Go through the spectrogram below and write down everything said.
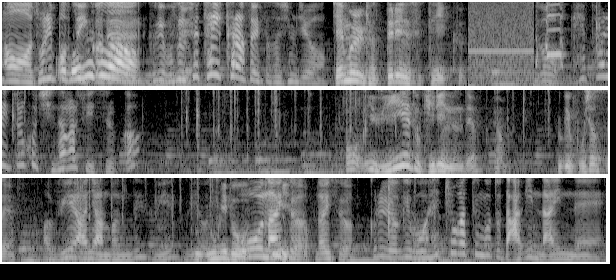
어 조리법도 어, 너무 있거든 좋아. 그게 무슨 스테이크라 써 있어서 심지어 잼을 곁들인 스테이크 이거 해파리 뚫고 지나갈 수 있을까? 어 이 위에도 길이 있는데요 형 여기 보셨어요? 아 위에 아니 안 봤는데? 위에? 위에 어디? 여기도 오 nice 있어. nice 그리고 여기 뭐 해초 같은 것도 나긴 나있네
